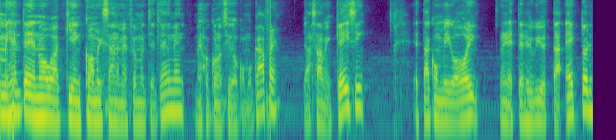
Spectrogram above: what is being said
mi gente, de nuevo aquí en Comics Anime Film Entertainment, mejor conocido como Café. Ya saben, Casey está conmigo hoy. En este review está Héctor.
